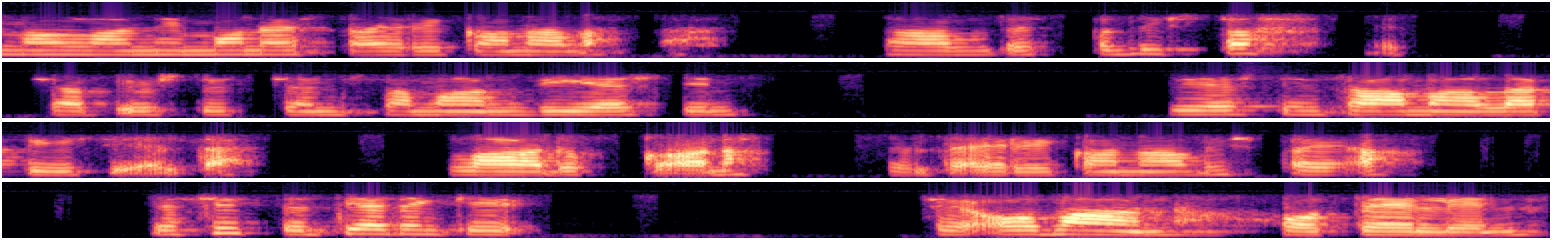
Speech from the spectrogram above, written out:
me ollaan niin monesta eri kanavasta saavutettavista, että sä pystyt sen saman viestin, viestin saamaan läpi sieltä laadukkaana sieltä eri kanavista. Ja, ja sitten tietenkin se oman hotellin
